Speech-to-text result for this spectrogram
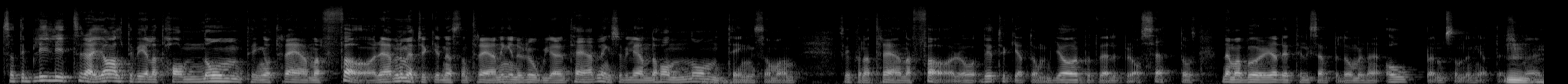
så att det blir lite där, jag har alltid velat ha någonting att träna för. Även om jag tycker nästan träningen är roligare än tävling så vill jag ändå ha någonting som man ska kunna träna för. Och det tycker jag att de gör på ett väldigt bra sätt. Och när man började till exempel då med den här Open som den heter. Som, är,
